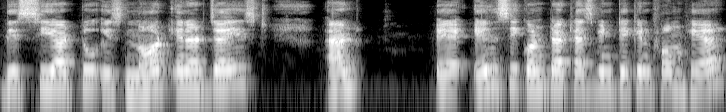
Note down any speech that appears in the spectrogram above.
this CR2 is not energized and a NC contact has been taken from here.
